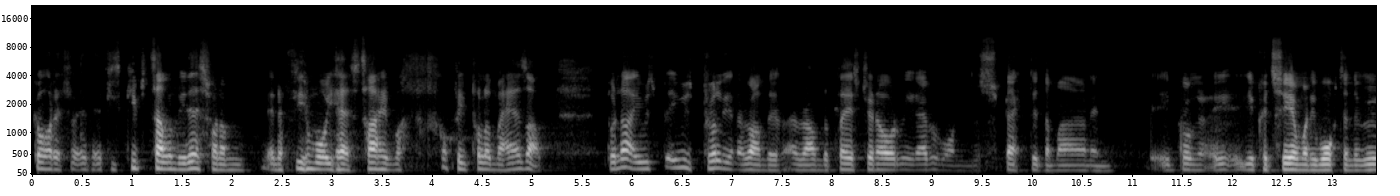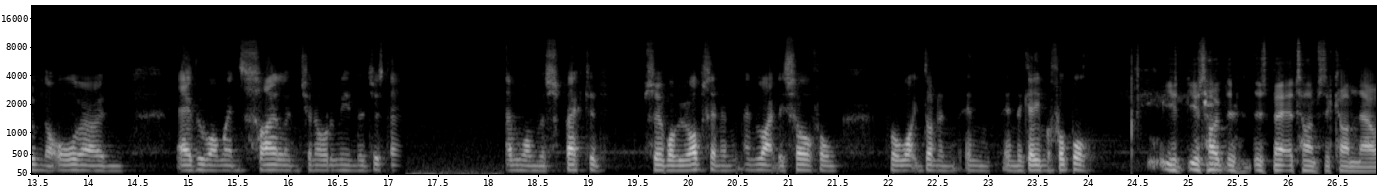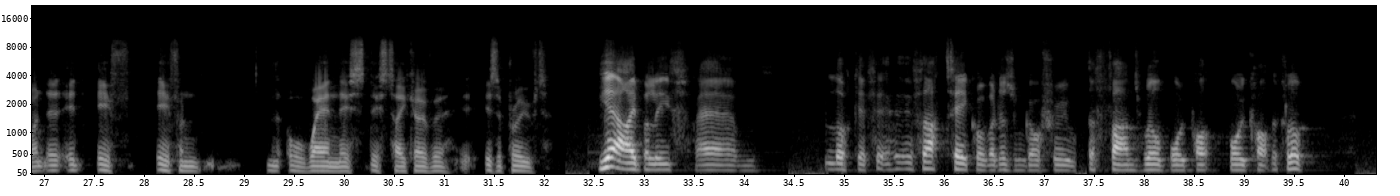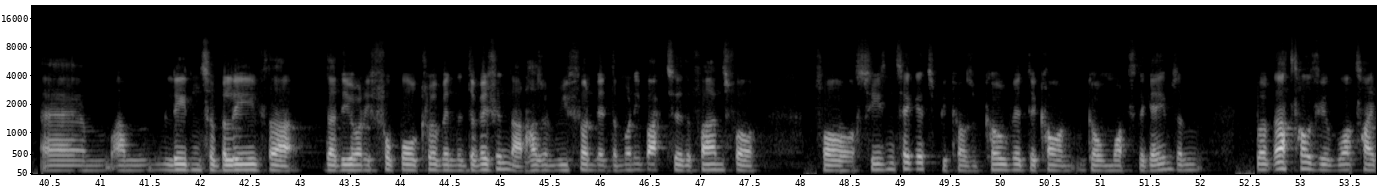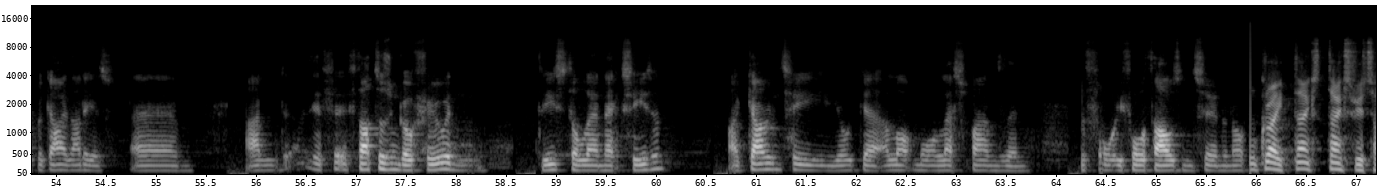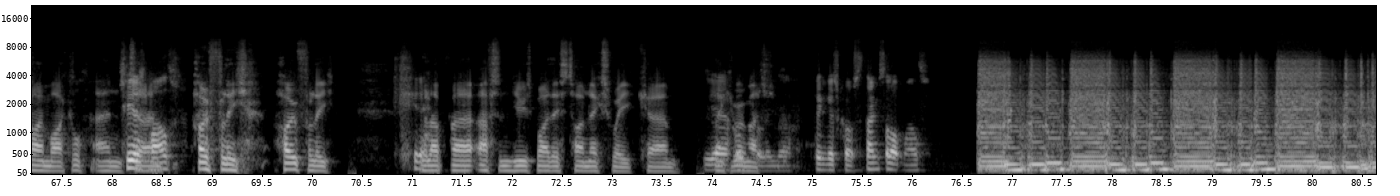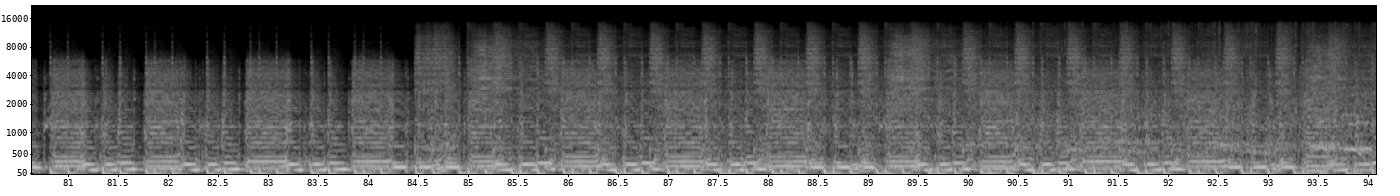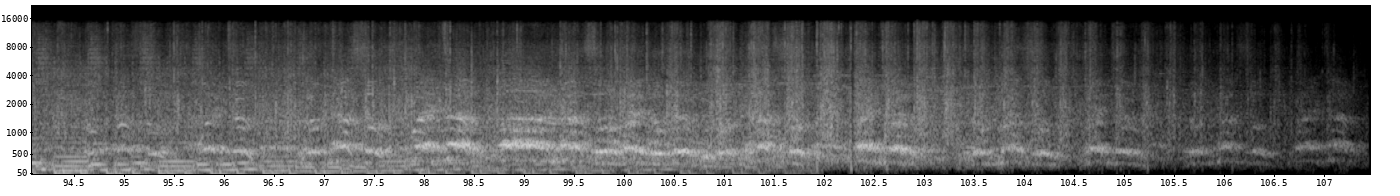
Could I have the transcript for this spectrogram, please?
God, if, if he keeps telling me this when I'm in a few more years' time, I'll be pulling my hairs out. But no, he was he was brilliant around the around the place. Do you know what I mean? Everyone respected the man, and he, you could see him when he walked in the room, the aura, and everyone went silent. Do You know what I mean? They just everyone respected Sir Bobby Robson, and, and rightly so for for what he'd done in, in, in the game of football you'd, you'd hope there's better times to come now, and it, if if and or when this this takeover is approved. Yeah, I believe. Um, look, if if that takeover doesn't go through, the fans will boycott boycott the club. Um, I'm leading to believe that they're the only football club in the division that hasn't refunded the money back to the fans for for season tickets because of COVID. They can't go and watch the games, and but that tells you what type of guy that is. Um, and if if that doesn't go through and he's still there next season, I guarantee you'll get a lot more less fans than the forty-four thousand turning up. Well, great. Thanks. Thanks for your time, Michael. And cheers, um, Miles. Hopefully, hopefully, yeah. we'll have uh, have some news by this time next week. Um, yeah, thank you very much. Yeah. Fingers crossed. Thanks a lot, Miles.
